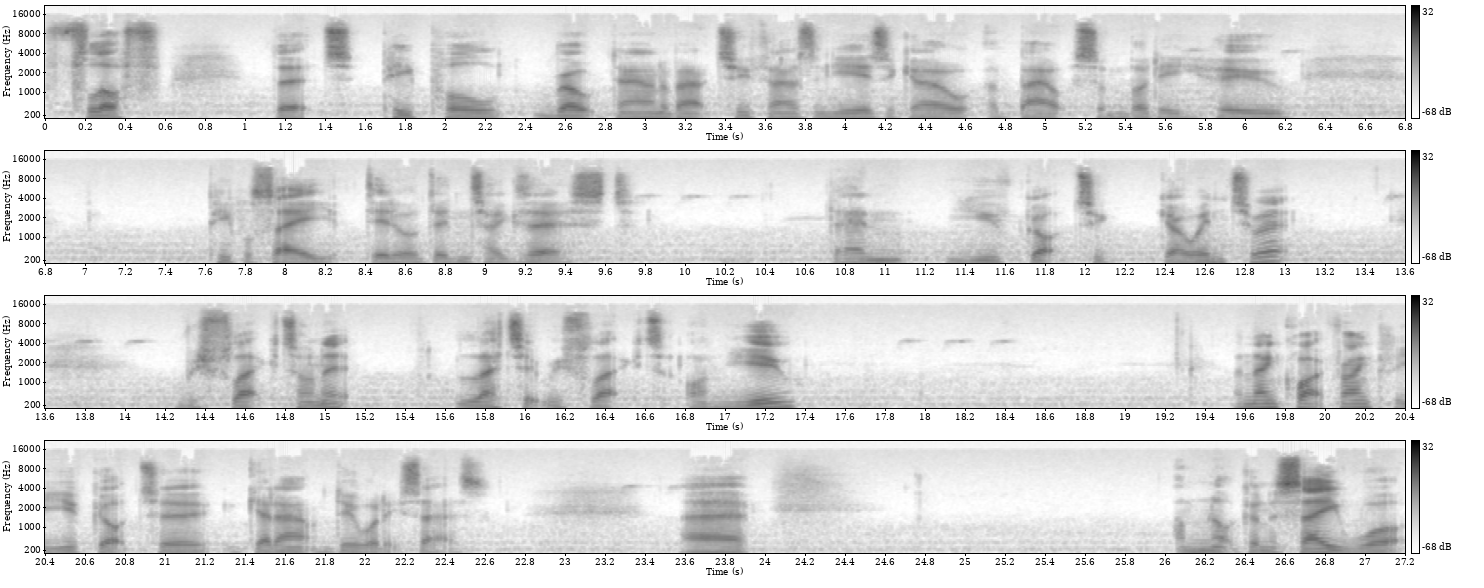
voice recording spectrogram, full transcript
fluff that people wrote down about 2,000 years ago about somebody who people say did or didn't exist, then you've got to go into it, reflect on it, let it reflect on you, and then, quite frankly, you've got to get out and do what it says. Uh, I'm not going to say what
